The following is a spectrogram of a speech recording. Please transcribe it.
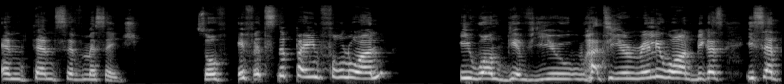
intensive message. So if it's the painful one he won't give you what you really want because he said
